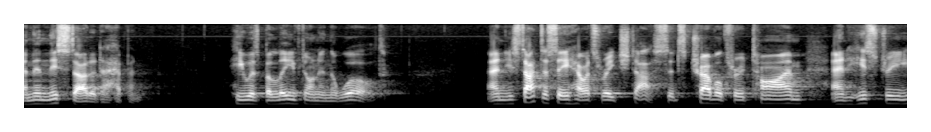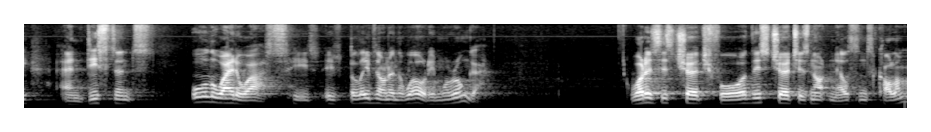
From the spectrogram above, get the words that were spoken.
And then this started to happen. He was believed on in the world. And you start to see how it's reached us. It's traveled through time and history and distance all the way to us. He's, he's believed on in the world, in Wahroonga. What is this church for? This church is not Nelson's column.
